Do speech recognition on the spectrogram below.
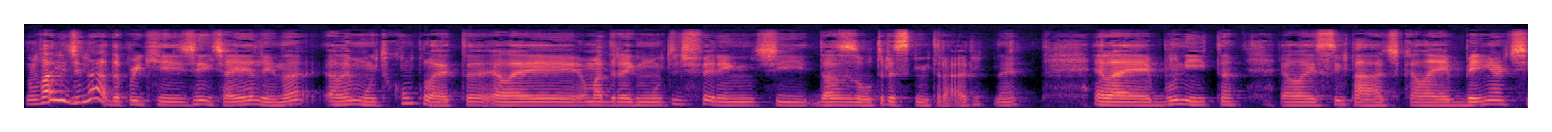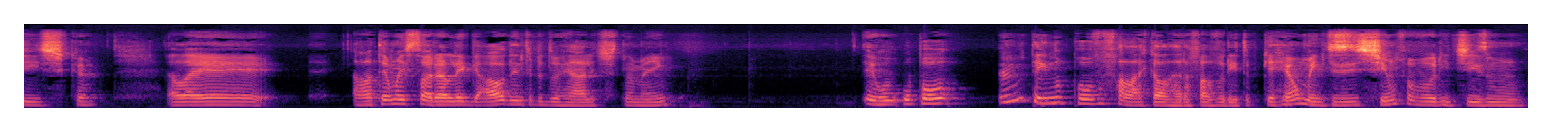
não vale de nada, porque, gente, a Helena, ela é muito completa, ela é uma drag muito diferente das outras que entraram, né? Ela é bonita, ela é simpática, ela é bem artística, ela é... Ela tem uma história legal dentro do reality também. Eu, o povo, eu entendo o povo falar que ela era favorita, porque realmente existia um favoritismo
